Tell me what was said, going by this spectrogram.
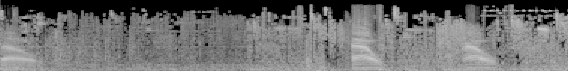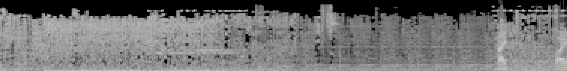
Ow. Ow. Ow. Hi. Bye.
